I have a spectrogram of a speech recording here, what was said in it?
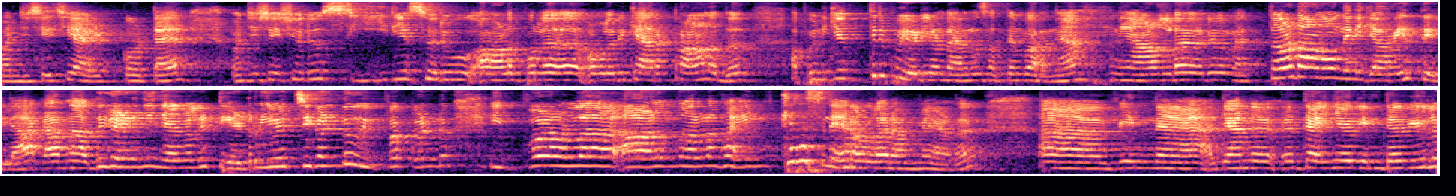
മഞ്ജു ചേച്ചി ആയിക്കോട്ടെ. മഞ്ജു ചേച്ചി ഒരു സീരിയസ് ഒരു ആളെ പോലെ ഉള്ളൊരു ക്യാരക്ടറാണിത് അപ്പോൾ എനിക്ക് ഒത്തിരി പേടിയുണ്ടായിരുന്നു സത്യം പറഞ്ഞാൽ ഇനി ആളുടെ ഒരു മെത്തേഡാണോ എന്ന് എനിക്ക് അറിയത്തില്ല കാരണം അത് കഴിഞ്ഞ് ഞങ്ങൾ തിയേറ്ററിൽ വെച്ച് കണ്ടു ഇപ്പം കണ്ടു. ഇപ്പോൾ ഉള്ള ആളെന്ന് പറഞ്ഞാൽ ഭയങ്കര സ്നേഹമുള്ള ഒരു അമ്മയാണ്. പിന്നെ ഞാൻ കഴിഞ്ഞ ഒരു ഇന്റർവ്യൂവിൽ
